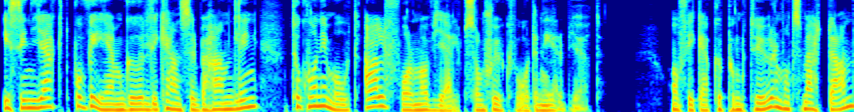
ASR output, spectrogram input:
I sin jakt på VM-guld i cancerbehandling tog hon emot all form av hjälp som sjukvården erbjöd. Hon fick akupunktur mot smärtan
